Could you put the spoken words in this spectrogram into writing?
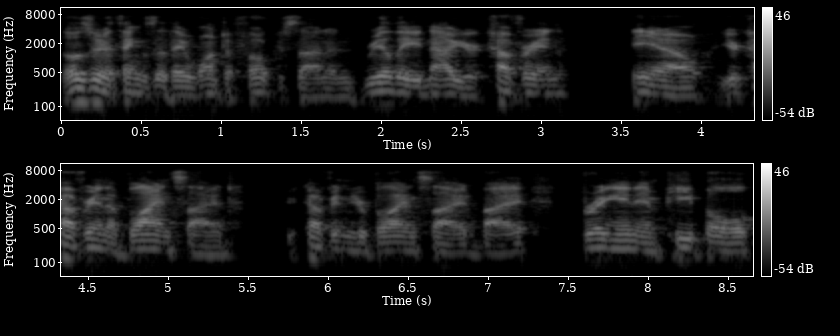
those are the things that they want to focus on, and really now you're covering, you know, you're covering the blind side you're covering your blind side by bringing in people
